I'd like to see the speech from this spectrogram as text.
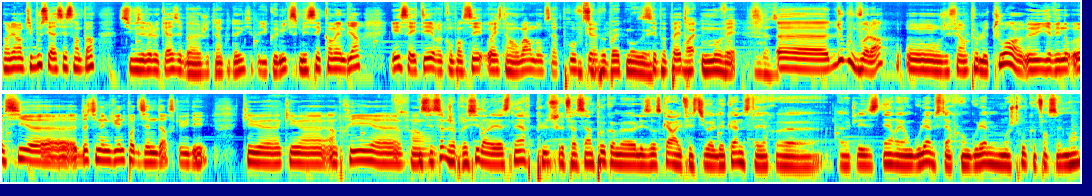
d'en lire un petit bout, c'est assez sympa. Si vous avez l'occasion, eh bah, jetez un coup d'œil. C'est pas du comics, mais c'est quand même bien. Et ça a été récompensé au Eisner Award, donc ça prouve Ça que peut pas être mauvais. ça peut pas être Ouais. mauvais. Euh, du coup, voilà, on- j'ai fait un peu le tour. Euh, Il y avait aussi euh, Dustin Nguyen pour Descenders qui a eu des, qui a eu, euh, qui a eu un, un prix. euh, enfin, C'est ça que j'apprécie dans les Esner, plus, enfin c'est un peu comme euh, les Oscars et le Festival de Cannes, c'est-à-dire que avec les Esner et Angoulême, c'est-à-dire qu'Angoulême, moi je trouve que forcément,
